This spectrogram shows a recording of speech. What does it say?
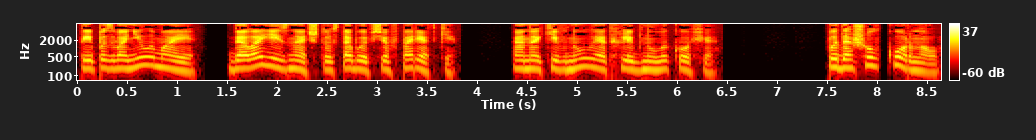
«Ты позвонила Майе? Дала ей знать, что с тобой все в порядке?» Она кивнула и отхлебнула кофе. Подошел Корнелл.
